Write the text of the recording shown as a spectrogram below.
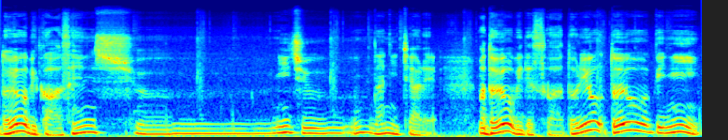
土曜日か。先週20何日あれ？まあ土曜日ですわ。土曜日に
